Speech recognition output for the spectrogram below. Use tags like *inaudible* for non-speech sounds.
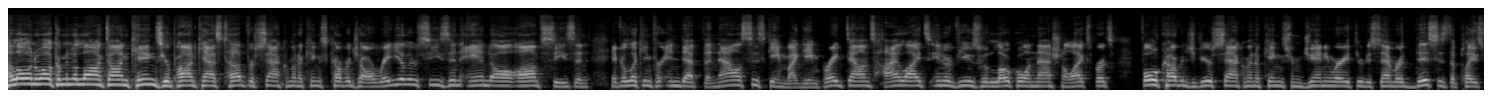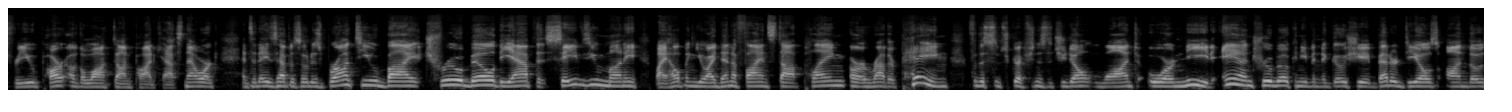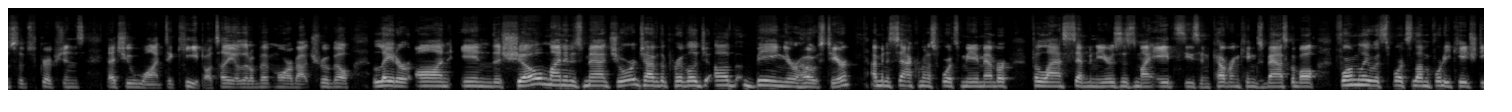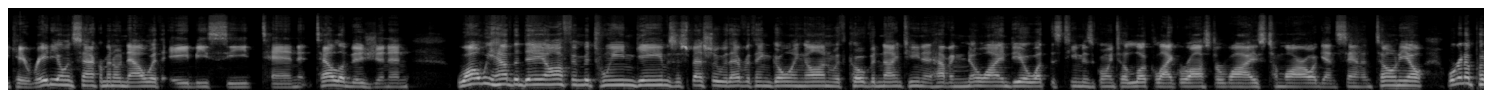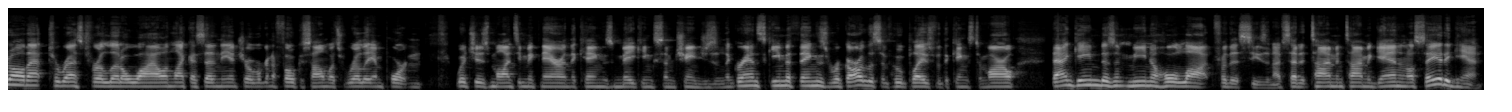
Hello and welcome into Locked On Kings, your podcast hub for Sacramento Kings coverage all regular season and all off season. If you're looking for in-depth analysis, game-by-game breakdowns, highlights, interviews with local and national experts, full coverage of your Sacramento Kings from January through December, this is the place for you, part of the Locked On Podcast Network. And today's episode is brought to you by Truebill, the app that saves you money by helping you identify and stop playing, or rather paying for the subscriptions that you don't want or need. And Truebill can even negotiate better deals on those subscriptions subscriptions that you want to keep. I'll tell you a little bit more about Truebill later on in the show. My name is Matt George. I have the privilege of being your host here. I've been a Sacramento sports media member for the last seven years. This is my eighth season covering Kings basketball, formerly with Sports 1140 KHTK Radio in Sacramento, now with ABC 10 Television. And while we have the day off in between games, especially with everything going on with COVID 19 and having no idea what this team is going to look like roster wise tomorrow against San Antonio, we're going to put all that to rest for a little while. And like I said in the intro, we're going to focus on what's really important, which is Monte McNair and the Kings making some changes. In the grand scheme of things, regardless of who plays for the Kings tomorrow, that game doesn't mean a whole lot for this season. I've said it time and time again, and I'll say it again.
